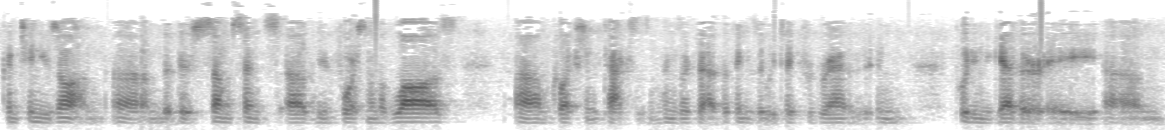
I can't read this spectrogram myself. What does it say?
continues on, um, that there's some sense of the enforcement of laws, um, collection of taxes, and things like that, the things that we take for granted in putting together a um,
